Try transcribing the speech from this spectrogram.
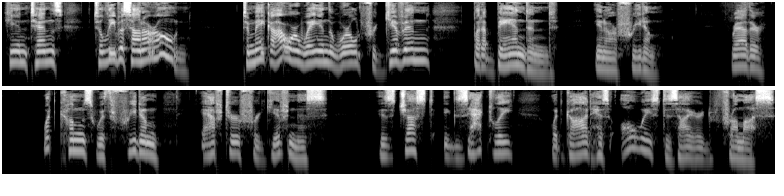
He intends to leave us on our own, to make our way in the world forgiven but abandoned in our freedom. Rather, what comes with freedom after forgiveness is just exactly what God has always desired from us.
